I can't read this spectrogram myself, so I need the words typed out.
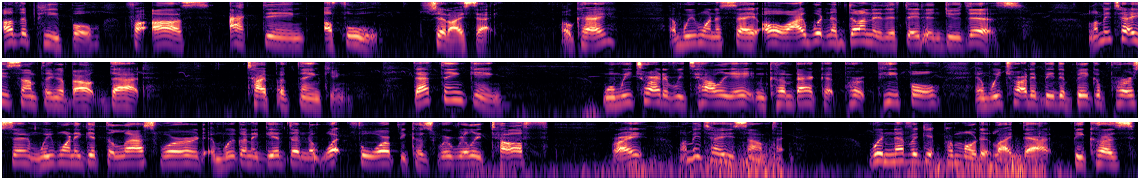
other people for us acting a fool, should I say, okay? And we want to say, oh, I wouldn't have done it if they didn't do this. Let me tell you something about that type of thinking. That thinking when we try to retaliate and come back at per- people and we try to be the bigger person, we want to get the last word and we're going to give them the what for because we're really tough, right? Let me tell you something. We'll never get promoted like that because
